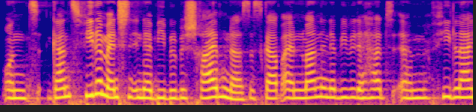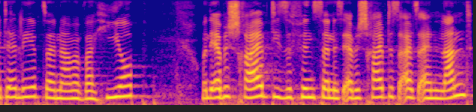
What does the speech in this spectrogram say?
Und ganz viele Menschen in der Bibel beschreiben das. Es gab einen Mann in der Bibel, der hat ähm, viel Leid erlebt. Sein Name war Hiob. Und er beschreibt diese Finsternis, er beschreibt es als ein Land,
